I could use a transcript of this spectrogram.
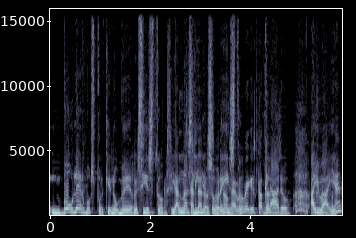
vou lervos porque non me resisto Así, unhas liñas sobre non? isto. Claro, aí vai, eh?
